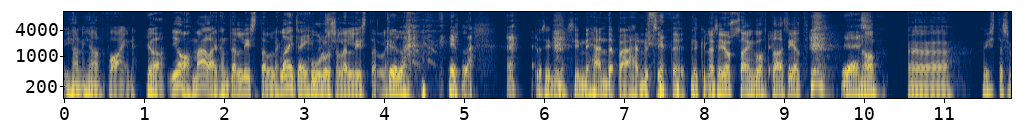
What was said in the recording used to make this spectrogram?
ihan, ihan fine. Joo. Joo, mä laitan tämän listalle, Laita kuuluisalle ihmeessä. listalle. Kyllä, kyllä. että sinne, sinne häntä päähän nyt sitten, että kyllä se jossain kohtaa sieltä. Yes. No, öö, mistä se,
